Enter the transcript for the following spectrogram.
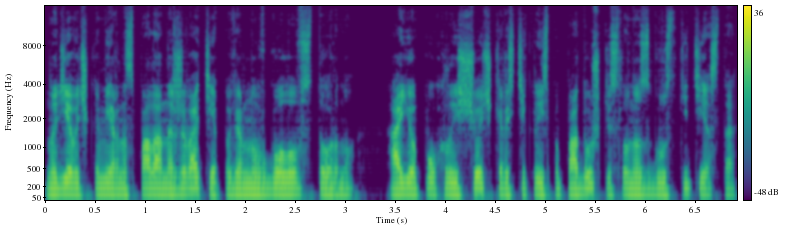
но девочка мерно спала на животе, повернув голову в сторону, а ее пухлые щечки растеклись по подушке, словно сгустки теста.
